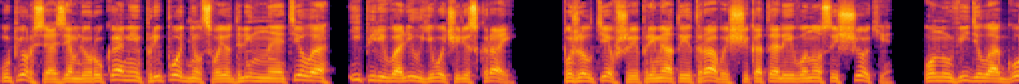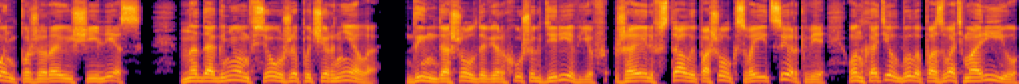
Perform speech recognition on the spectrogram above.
уперся о землю руками, приподнял свое длинное тело и перевалил его через край. Пожелтевшие примятые травы щекотали его нос и щеки. Он увидел огонь, пожирающий лес. Над огнем все уже почернело. Дым дошел до верхушек деревьев, Жаэль встал и пошел к своей церкви. Он хотел было позвать Марию,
